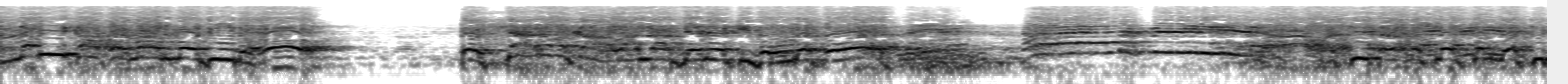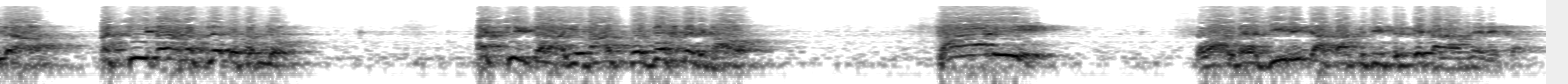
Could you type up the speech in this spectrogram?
नबी का फरमान मौजूद हो तो शहरों का हवाला देने की ज़रूरत है। अच्छी तरह मसले समझो, अच्छी तरह। अच्छी तरह मसले को समझो। अच्छी तरह ये बात प्रोजेक्ट में दिखाओ। सारी सवाल मेरा जी नहीं चाहता किसी फिरके का नाम लेने का।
